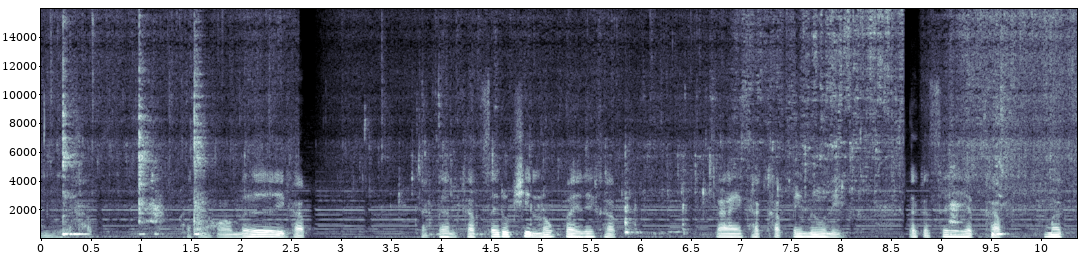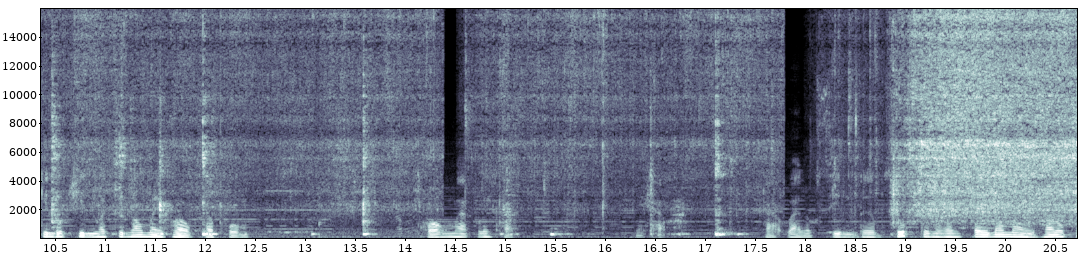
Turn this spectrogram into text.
นี่ครับผัดให้หอมเลยครับ จากนั้นครับใส่ลูกชิ้นลงไปเลยครับได้ครับครับเมนูนี้แล้วก็แซ่บครับ มากินลูกชิ้นมากินเล้าไม่พร้อมครับผม ของมากเลยครับ กะวาลูกชิ้นเริ่มสุกเป็นไงใส่น้ำใหม่เข้าลงไป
